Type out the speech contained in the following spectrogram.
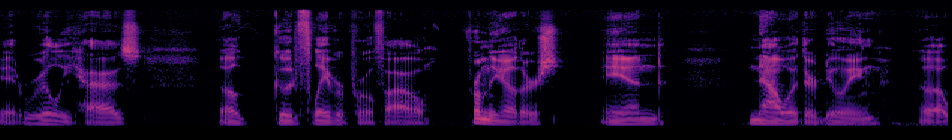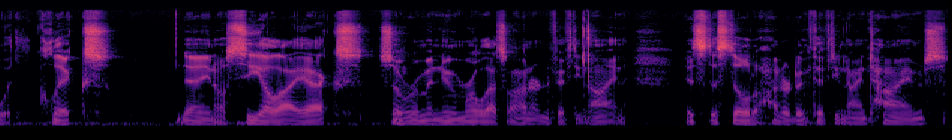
it really has a good flavor profile from the others, and now what they're doing uh, with CLIX, uh, you know, CLIX, so Roman numeral, that's 159. It's distilled 159 times.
